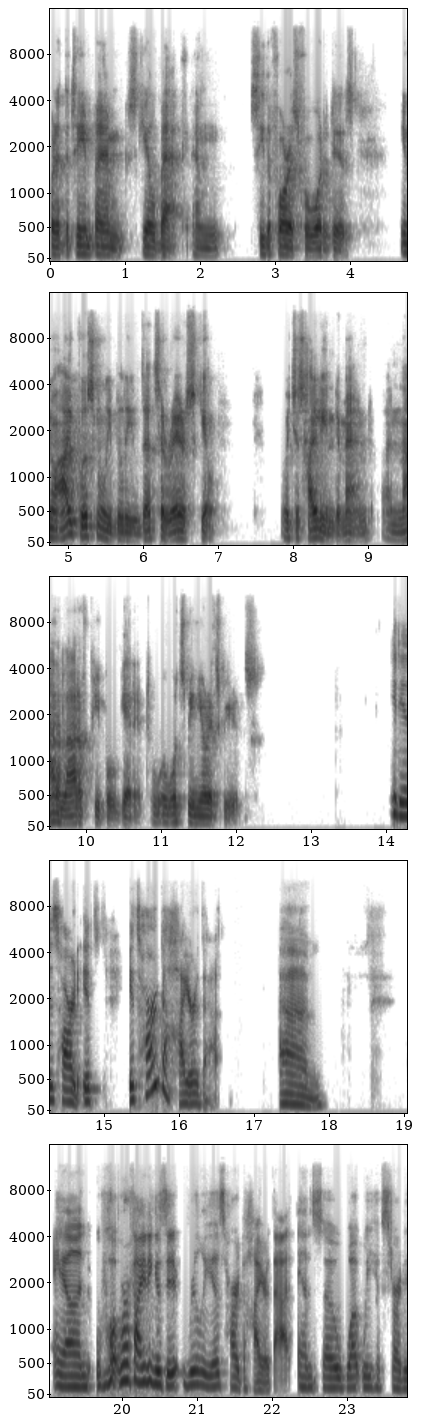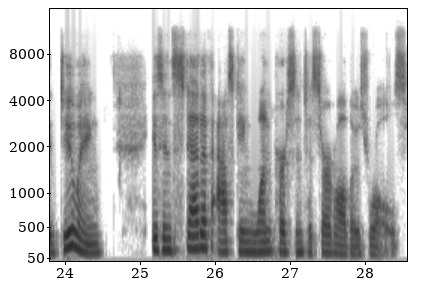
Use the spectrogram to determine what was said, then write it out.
but at the same time scale back and see the forest for what it is you know, I personally believe that's a rare skill, which is highly in demand, and not a lot of people get it. What's been your experience? It is hard. It's it's hard to hire that. Um, and what we're finding is it really is hard to hire that. And so, what we have started doing is instead of asking one person to serve all those roles,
